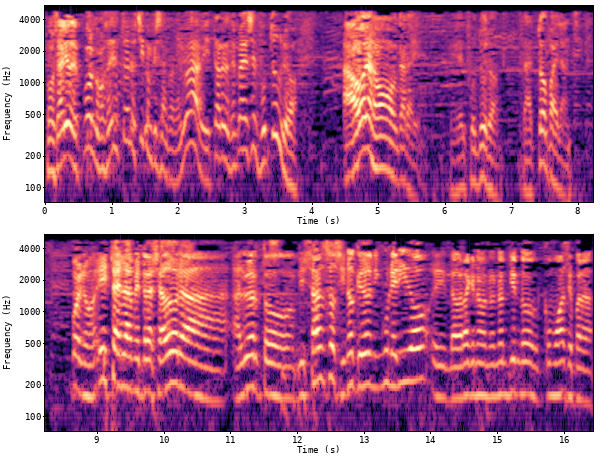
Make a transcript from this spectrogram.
como, salió después, como salió, todos los chicos empiezan con el Babi, tarde o temprano, es el futuro. Ahora no vamos a volcar ahí, el futuro, todo para adelante. Bueno, esta es la ametralladora Alberto Lizanzo. Si no quedó ningún herido, eh, la verdad que no, no, no entiendo cómo hace para,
